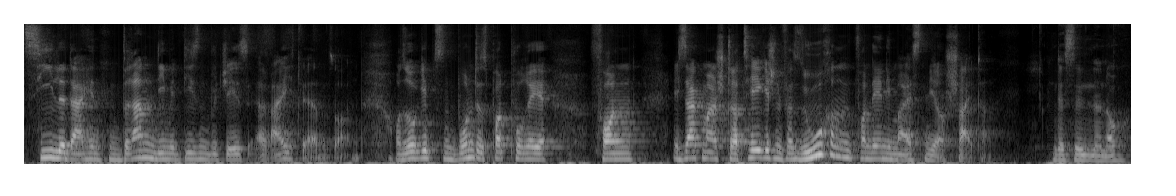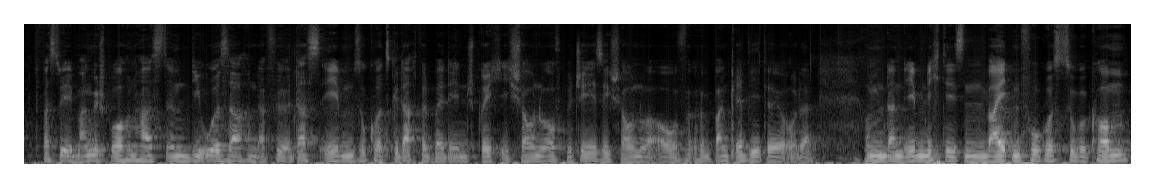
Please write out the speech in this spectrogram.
Ziele da hinten dran, die mit diesen Budgets erreicht werden sollen. Und so gibt es ein buntes Potpourri von, ich sag mal, strategischen Versuchen, von denen die meisten jedoch scheitern. Und das sind dann auch, was du eben angesprochen hast, ähm, die Ursachen dafür, dass eben so kurz gedacht wird bei denen. Sprich, ich schaue nur auf Budgets, ich schaue nur auf Bankkredite oder um dann eben nicht diesen weiten Fokus zu bekommen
